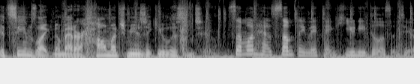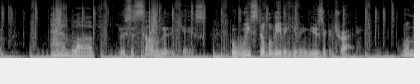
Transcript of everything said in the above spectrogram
It seems like no matter how much music you listen to, Someone has something they think you need to listen to. and love, This is seldomly the case, but we still believe in giving music a try. Well,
